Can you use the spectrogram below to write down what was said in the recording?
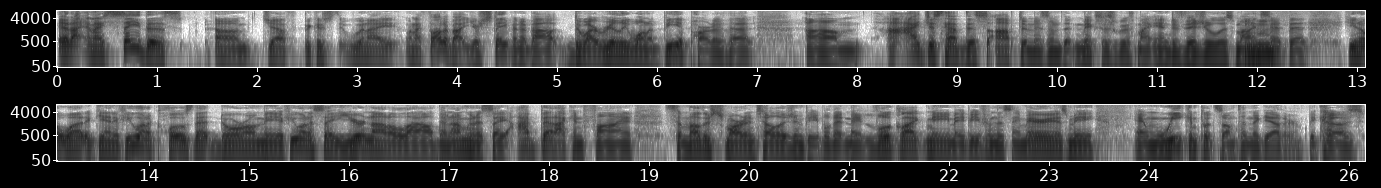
And I and I say this, um, Jeff, because when I when I thought about your statement about do I really want to be a part of that, um, I, just have this optimism that mixes with my individualist mindset. That you know what? Again, if you want to close that door on me, if you want to say you're not allowed, then I'm going to say I bet I can find some other smart, intelligent people that may look like me, may be from the same area as me, and we can put something together because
